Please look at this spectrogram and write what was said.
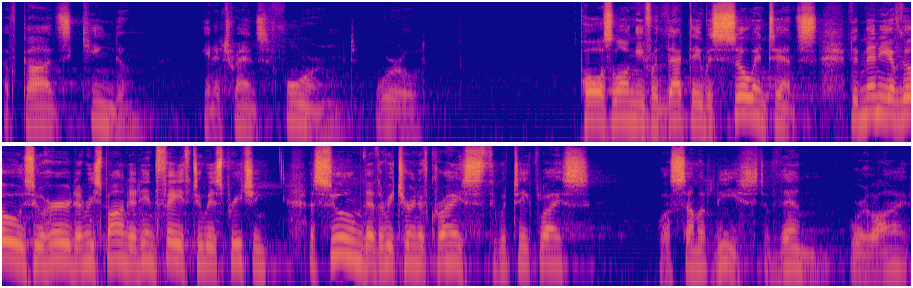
of God's kingdom in a transformed world. Paul's longing for that day was so intense that many of those who heard and responded in faith to his preaching assumed that the return of Christ would take place, while some at least of them were alive.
